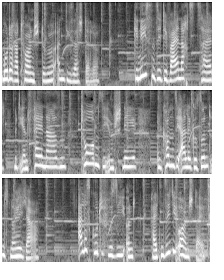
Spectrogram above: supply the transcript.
Moderatorenstimme an dieser Stelle. Genießen Sie die Weihnachtszeit mit Ihren Fellnasen, toben Sie im Schnee und kommen Sie alle gesund ins neue Jahr. Alles Gute für Sie und halten Sie die Ohren steif.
